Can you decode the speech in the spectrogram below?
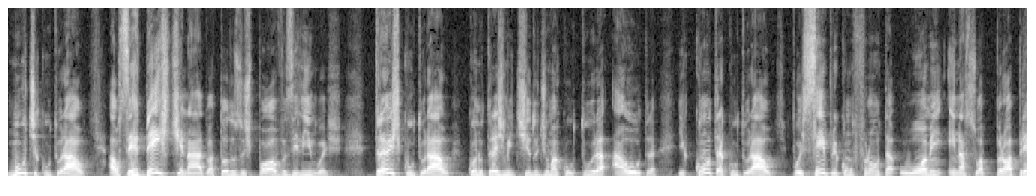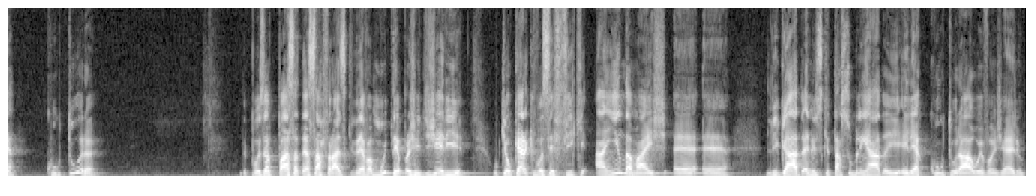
Multicultural, ao ser destinado a todos os povos e línguas. Transcultural, quando transmitido de uma cultura a outra, e contracultural, pois sempre confronta o homem em na sua própria cultura. Depois eu passo até essa frase que leva muito tempo para a gente digerir. O que eu quero que você fique ainda mais é, é, ligado é nisso que está sublinhado aí. Ele é cultural, o evangelho,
